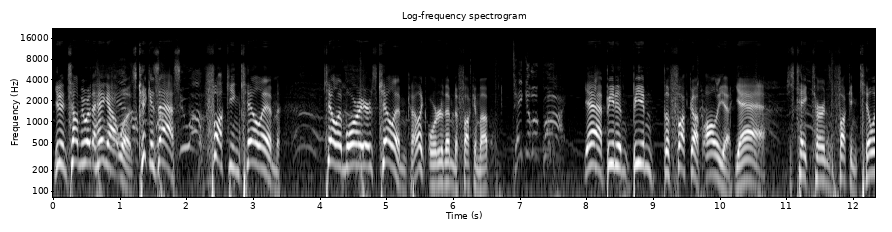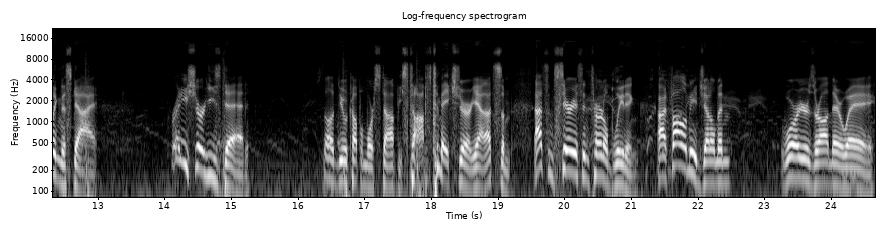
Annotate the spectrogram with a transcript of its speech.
You didn't tell me where the hangout was. Kick his ass. Fucking kill him. Kill him, warriors. Kill him. Can I, like, order them to fuck him up? Take him apart. Yeah, beat him. Beat him the fuck up, all of you. Yeah. Just take turns fucking killing this guy. Pretty sure he's dead. Still do a couple more stompy stomps to make sure. Yeah, that's some that's some serious internal bleeding. Alright, follow me, gentlemen. Warriors are on their way.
